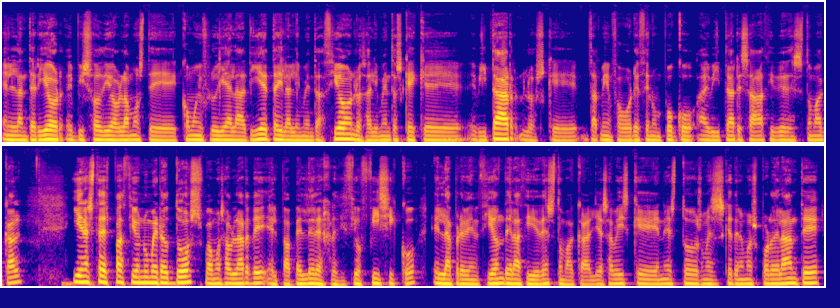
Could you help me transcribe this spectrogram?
En el anterior episodio hablamos de cómo influye la dieta y la alimentación, los alimentos que hay que evitar, los que también favorecen un poco a evitar esa acidez estomacal. Y en este espacio número 2 vamos a hablar del papel del ejercicio físico en la prevención de la acidez estomacal. Ya sabéis que en estos meses que tenemos por delante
